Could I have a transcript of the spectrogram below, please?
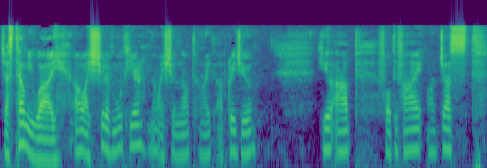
Just tell me why. Oh, I should have moved here. No, I should not. Right, upgrade you. Heal up, fortify, or just...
